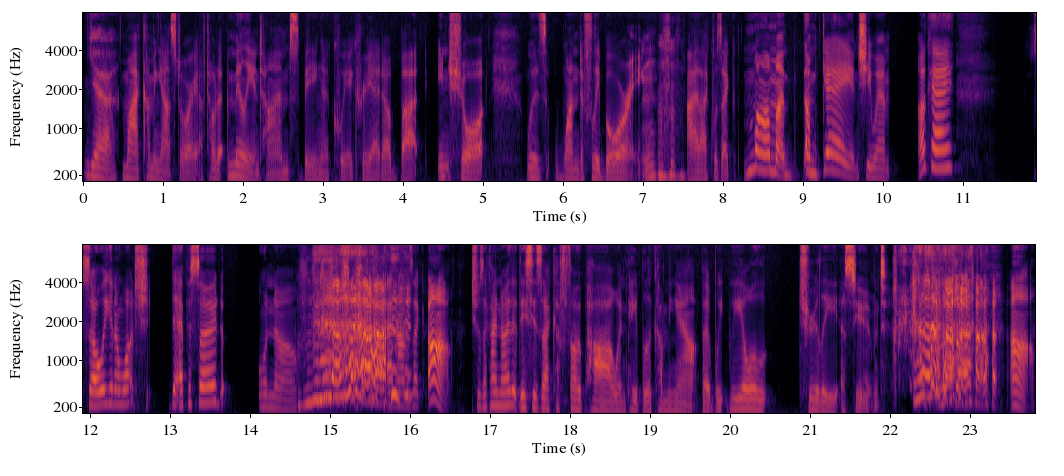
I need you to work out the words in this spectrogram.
Yeah. my coming out story, I've told it a million times being a queer creator, but in short, was wonderfully boring. I like was like, Mom, I'm I'm gay and she went, Okay. So are we gonna watch the episode or no? and I was like, Oh. She was like, I know that this is like a faux pas when people are coming out, but we, we all truly assumed. Was like, oh.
